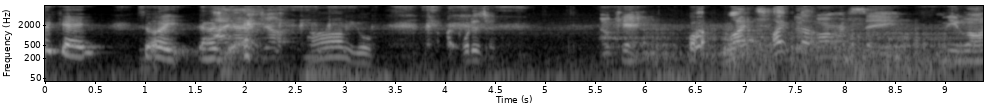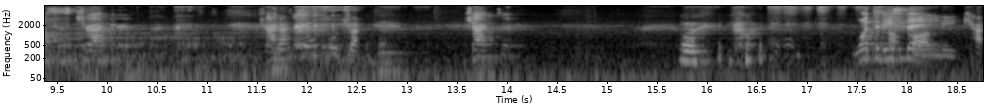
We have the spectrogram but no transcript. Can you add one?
okay, sorry. I got a joke. Calm your... What is it? Okay. What? What I- did the no. farmer say when he lost his tracker? Tractor. Tractor or oh, tractor? Tractor. What- What did he Can't say? farm me ca-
